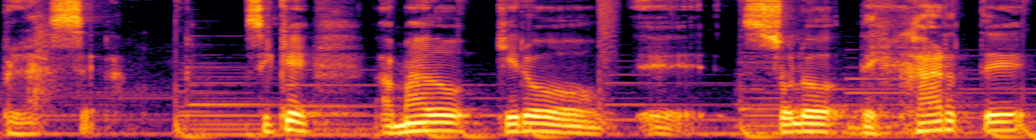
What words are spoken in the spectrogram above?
placer. Así que, amado, quiero eh, solo dejarte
